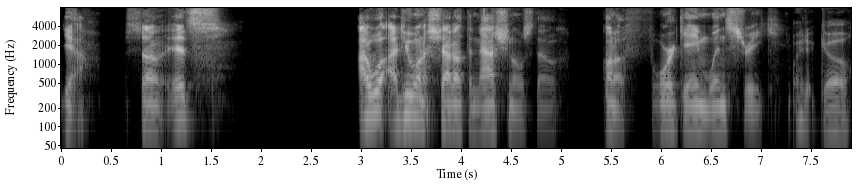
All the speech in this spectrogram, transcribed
Yeah, so it's I will. I do want to shout out the Nationals though on a four-game win streak. Way to go!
